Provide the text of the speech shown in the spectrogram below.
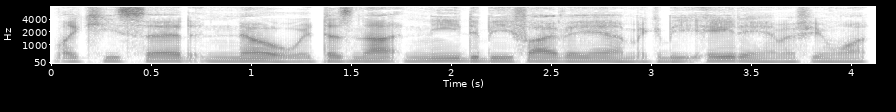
Like he said, no, it does not need to be 5 a.m. It could be 8 a.m. if you want.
